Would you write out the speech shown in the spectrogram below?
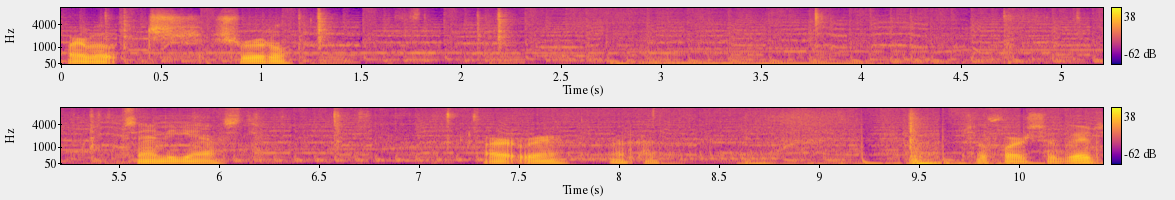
What about Sh Shroodle? Sandygast? Art rare? Okay. So far so good.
